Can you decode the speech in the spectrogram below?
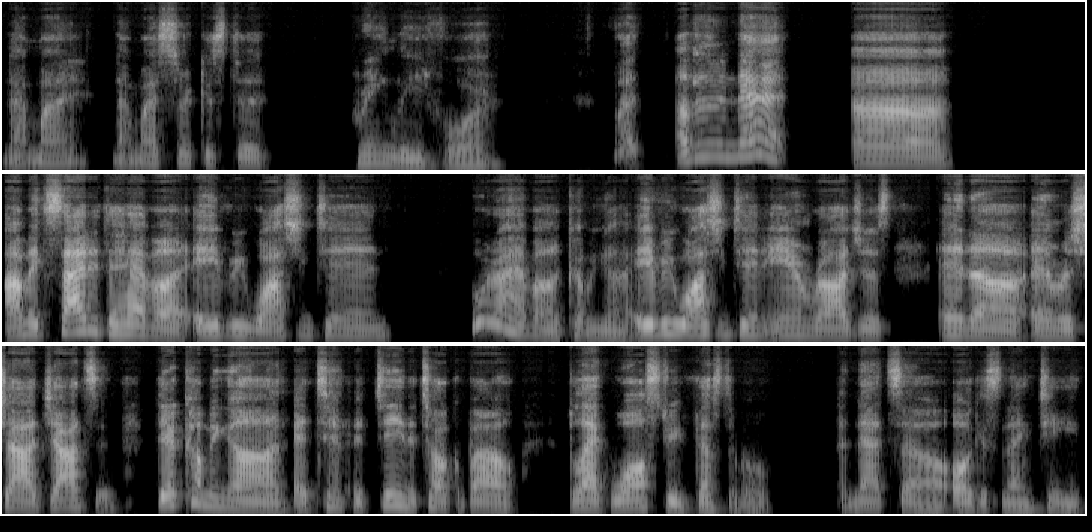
not my not my circus to ring lead for. But other than that, uh I'm excited to have uh, Avery Washington. Who do I have on coming on? Avery Washington, Aaron Rodgers, and uh and Rashad Johnson. They're coming on at 10:15 to talk about Black Wall Street Festival, and that's uh August 19th.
